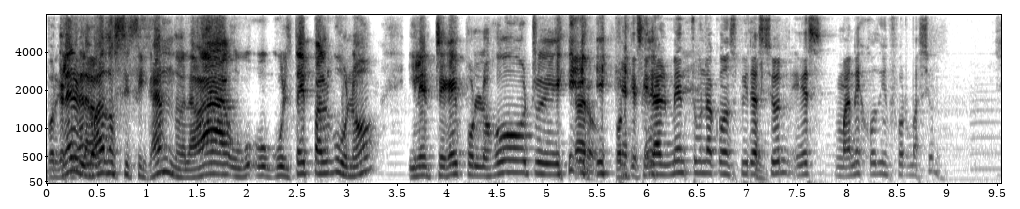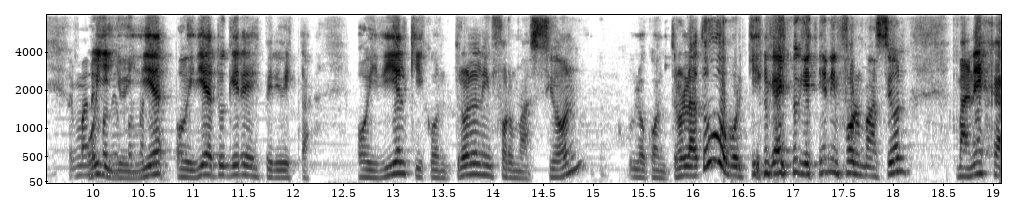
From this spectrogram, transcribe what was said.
Porque claro, la va dosificando, la va ocultáis para alguno y la entregáis por los otros. Claro, porque finalmente una conspiración es manejo de información. Oye, y hoy día, hoy día tú que eres periodista, hoy día el que controla la información lo controla todo, porque el gallo que tiene información maneja,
